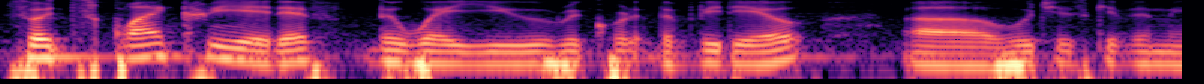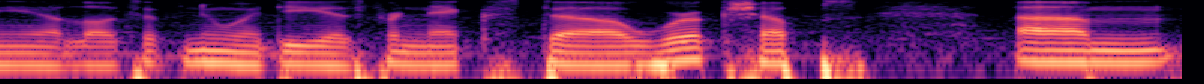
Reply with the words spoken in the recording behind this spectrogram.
so it's quite creative the way you recorded the video, uh, which is giving me a lot of new ideas for next uh, workshops. Um,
